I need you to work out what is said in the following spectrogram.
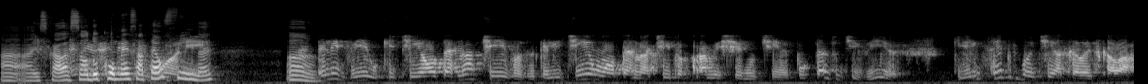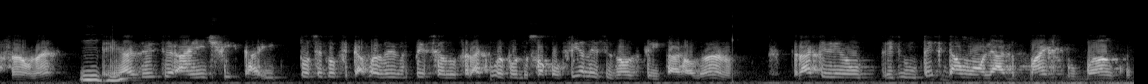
a, a escalação do começo até o fim, né? Ah. Ele viu que tinha alternativas, que ele tinha uma alternativa para mexer no time, porque a gente via que ele sempre mantinha aquela escalação, né? Uhum. E às vezes a gente fica aí, o torcedor ficava às vezes pensando, será que o Leopoldo só confia nesses 11 que ele está jogando? Será que ele não, ele não tem que dar uma olhada mais pro banco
